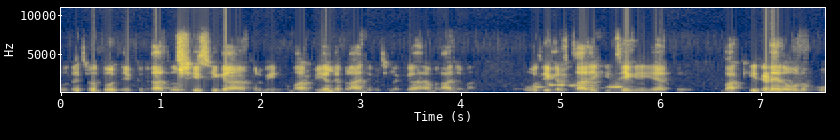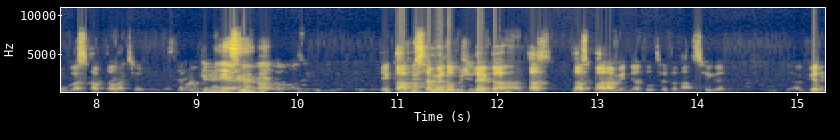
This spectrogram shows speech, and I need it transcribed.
ਉਹਦੇ ਚ ਦੋ- ਇੱਕ ਜਿਹੜਾ ਦੋਸ਼ੀ ਸੀਗਾ ਪ੍ਰਵੀਨ ਕੁਮਾਰ ਪੀਐਲਏ ਬ੍ਰਾਂਚ ਦੇ ਵਿੱਚ ਲੱਗਿਆ ਹੋਇਆ ਮੁਲਾਜ਼ਮ ਉਹਦੀ ਗ੍ਰਿਫਤਾਰੀ ਕੀਤੀ ਗਈ ਹੈ ਤੇ ਬਾਕੀ ਜਿਹੜੇ ਰੋਲ ਹੋਊਗਾ ਸਭ ਦਾ ਵਾਚਿਆ ਜਾਊਗਾ। ਇਹ ਕਾਫੀ ਸਮੇਂ ਤੋਂ ਪਿਛਲੇ 10 10 12 ਮਹੀਨਿਆਂ ਤੋਂ ਉੱਥੇ ਤੈਨਾਤ ਸੀਗਾ। ਅੱਗੇ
